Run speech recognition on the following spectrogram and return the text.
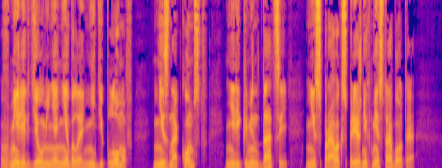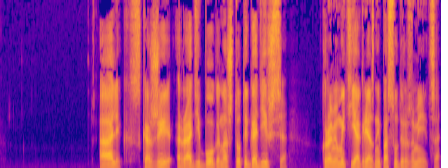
в мире, где у меня не было ни дипломов, ни знакомств, ни рекомендаций, ни справок с прежних мест работы. «Алик, скажи, ради бога, на что ты годишься?» Кроме мытья грязной посуды, разумеется.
